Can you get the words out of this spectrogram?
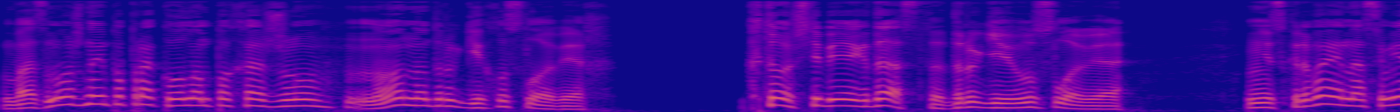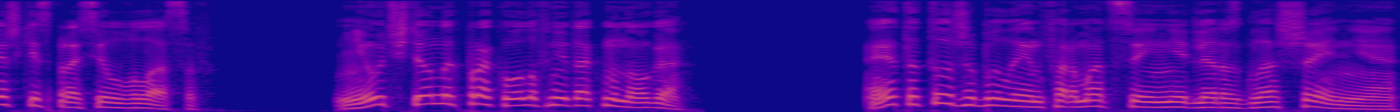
Возможно, и по проколам похожу, но на других условиях». «Кто ж тебе их даст, другие условия?» Не скрывая насмешки, спросил Власов. «Неучтенных проколов не так много». Это тоже было информацией не для разглашения,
